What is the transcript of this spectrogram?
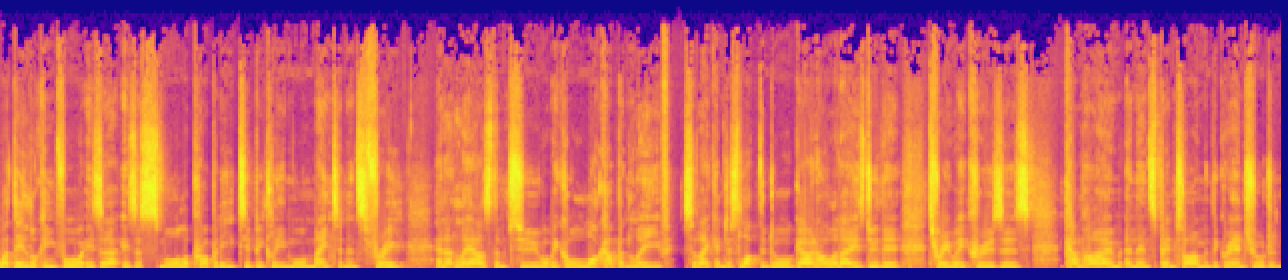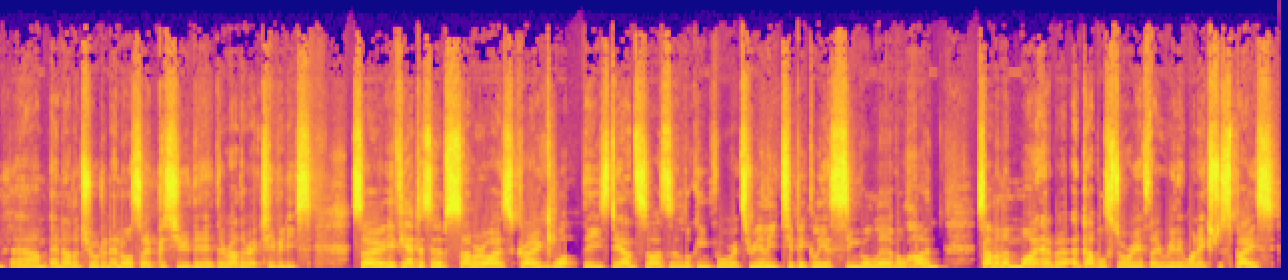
what they're looking for is a is a smaller property, typically more maintenance free, and it allows them to what we call lock up and leave. So they can just lock the door, go on holidays, do their three week cruises, come home, and then spend time with the grandchildren um, and other children, and also pursue their, their other activities. So if you had to sort of summarize, Craig, what these downsizers are looking for, it's really typically a single level home. Some of them might have a, a double story if they really want extra space.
